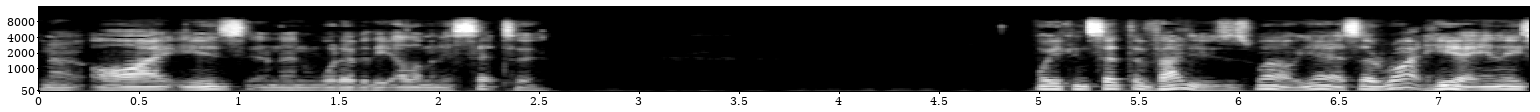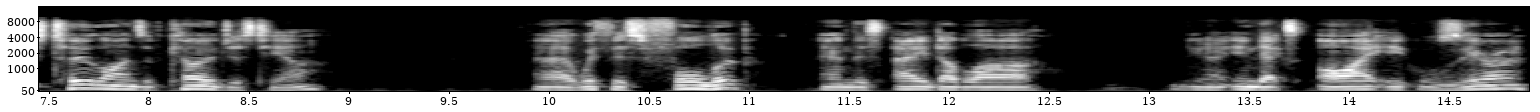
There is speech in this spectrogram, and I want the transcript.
you know, i is, and then whatever the element is set to. Or you can set the values as well. Yeah, so right here in these two lines of code just here, uh, with this for loop and this ARR, you know, index i equals zero,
